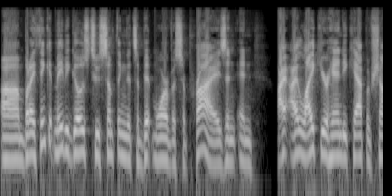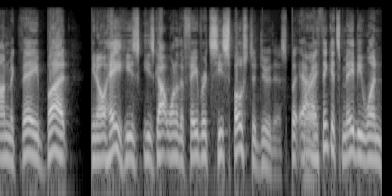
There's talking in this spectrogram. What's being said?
Um, but I think it maybe goes to something that's a bit more of a surprise. And and I, I like your handicap of Sean McVay, but you know, hey, he's he's got one of the favorites. He's supposed to do this. But right. I think it's maybe when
